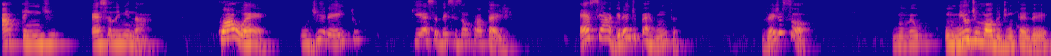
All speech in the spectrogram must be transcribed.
atende essa liminar? Qual é o direito que essa decisão protege? Essa é a grande pergunta. Veja só. No meu humilde modo de entender,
